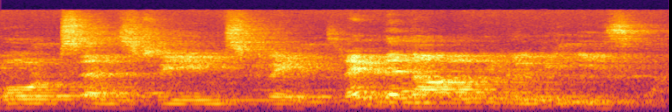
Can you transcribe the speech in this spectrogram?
boats and streams, trains, right? Then all it will be easy.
